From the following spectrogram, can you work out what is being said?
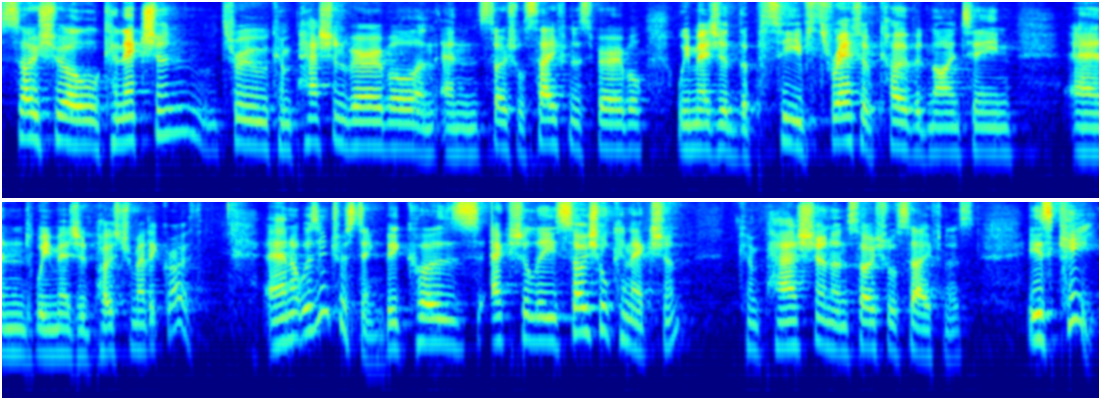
social connection through compassion variable and, and social safeness variable. We measured the perceived threat of COVID 19 and we measured post traumatic growth. And it was interesting because actually social connection, compassion, and social safeness is key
